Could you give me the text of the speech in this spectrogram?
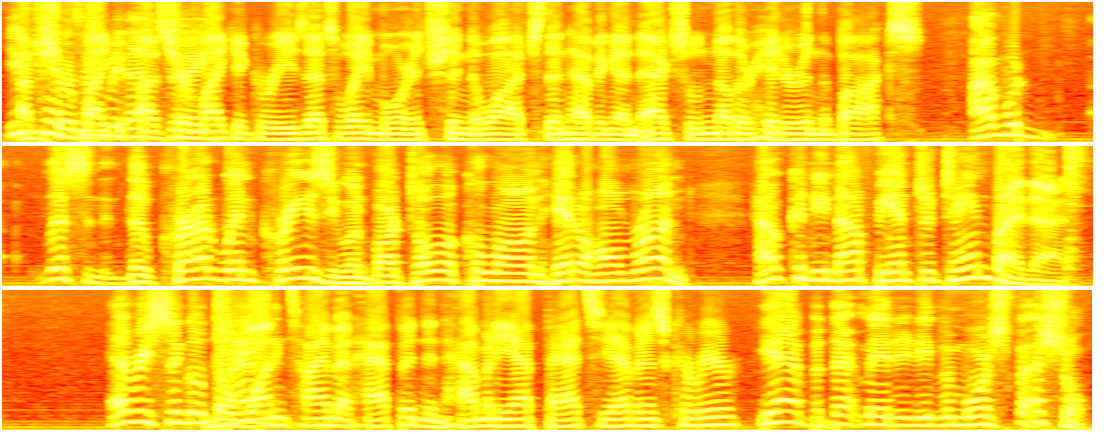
You I'm sure Mike. I'm sure day- Mike agrees. That's way more interesting to watch than having an actual another hitter in the box. I would listen. The crowd went crazy when Bartolo Colon hit a home run. How can you not be entertained by that? Every single The time. one time it happened, and how many at bats he have in his career? Yeah, but that made it even more special.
